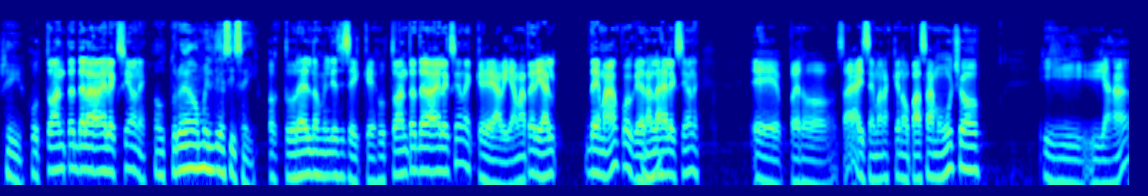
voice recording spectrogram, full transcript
Sí. justo antes de las elecciones, Octubre de 2016. octubre del 2016, que justo antes de las elecciones, que había material de más porque eran las elecciones. Eh, pero, ¿sabes? Hay semanas que no pasa mucho. Y, y ajá,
